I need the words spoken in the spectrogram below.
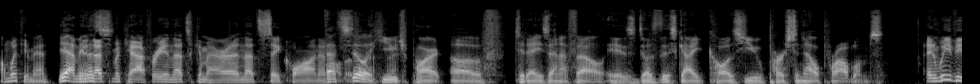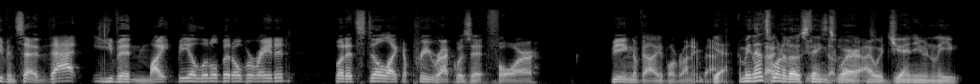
I'm with you, man. Yeah, I mean, and that's- that's, McCaffrey, and that's Kamara, and that's Saquon, and all That's still a huge part of today's NFL. Is does this guy cause you personnel problems? And we've even said that even might be a little bit overrated but it's still like a prerequisite for being a valuable running back. Yeah, I mean The that's one of those things where things. I would genuinely,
